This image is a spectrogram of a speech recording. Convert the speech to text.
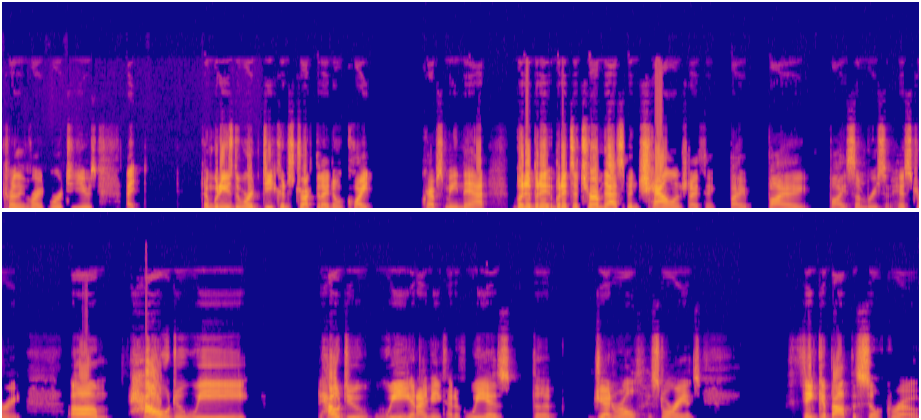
think the right word to use. I, I'm going to use the word deconstructed. I don't quite perhaps mean that, but it, but it, but it's a term that's been challenged, I think, by by by some recent history. Um, how do we, how do we, and I mean kind of we as the general historians, think about the Silk Road,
